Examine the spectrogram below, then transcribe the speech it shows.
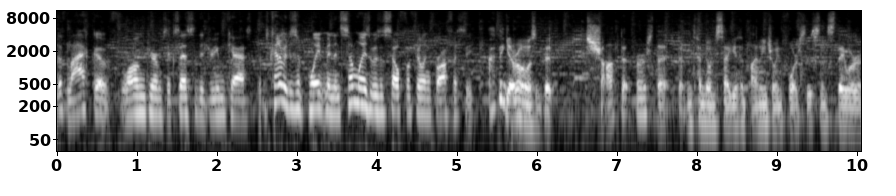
The lack of long-term success of the Dreamcast was kind of a disappointment. In some ways, it was a self-fulfilling prophecy. I think everyone was a bit shocked at first that, that Nintendo and Sega had finally joined forces since they were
